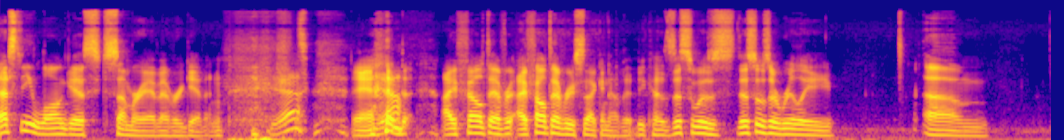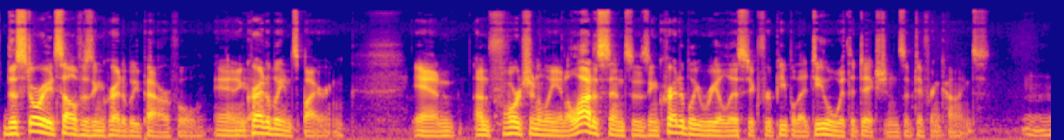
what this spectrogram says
That's the longest summary I've ever given. Yeah. and Yeah. I felt every I felt every second of it because this was this was a really um the story itself is incredibly powerful and incredibly inspiring and unfortunately in a lot of senses incredibly realistic for people that deal with addictions of different kinds. Mm-hmm.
